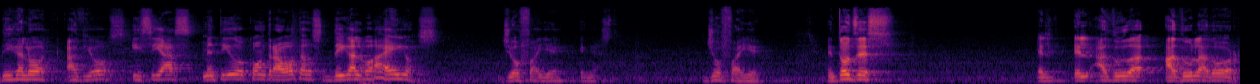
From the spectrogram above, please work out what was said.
Dígalo a Dios. Y si has mentido contra otros, dígalo a ellos. Yo fallé en esto. Yo fallé. Entonces, el, adulador.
